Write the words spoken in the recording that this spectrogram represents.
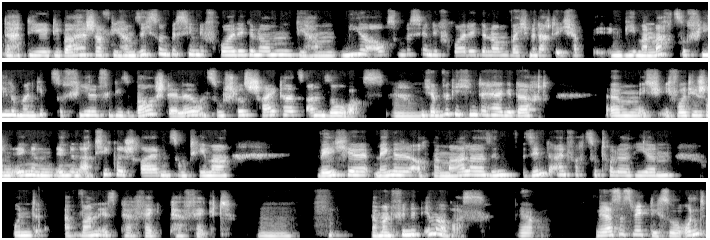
da hat die, die Bauherrschaft, die haben sich so ein bisschen die Freude genommen, die haben mir auch so ein bisschen die Freude genommen, weil ich mir dachte, ich habe irgendwie, man macht so viel und man gibt so viel für diese Baustelle und zum Schluss scheitert es an sowas. Mhm. Ich habe wirklich hinterher gedacht, ähm, ich, ich wollte hier schon irgendeinen, irgendeinen Artikel schreiben zum Thema, welche Mängel auch beim Maler sind, sind einfach zu tolerieren und ab wann ist perfekt perfekt. Mhm. Weil man findet immer was. Ja. ja, das ist wirklich so. Und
